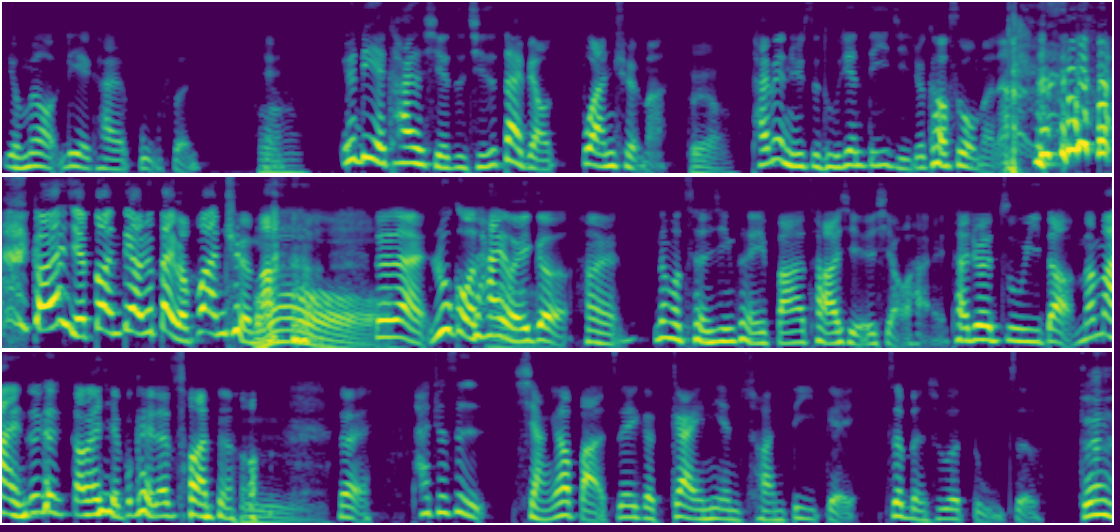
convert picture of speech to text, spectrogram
有没有裂开的部分？嗯、因为裂开的鞋子其实代表不安全嘛。对啊，《台北女子图鉴》第一集就告诉我们了，高跟鞋断掉就代表不安全嘛，哦、对不对？如果他有一个很、哦、那么诚心诚意帮他擦鞋的小孩，他就会注意到，妈妈，你这个高跟鞋不可以再穿了、哦。嗯、对，他就是想要把这个概念传递给这本书的读者。对，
